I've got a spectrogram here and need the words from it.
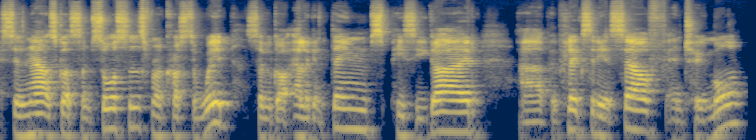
so now it's got some sources from across the web. So we've got Elegant Themes, PC Guide, uh, Perplexity itself, and two more.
